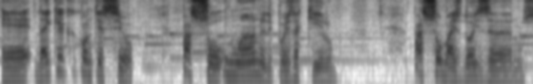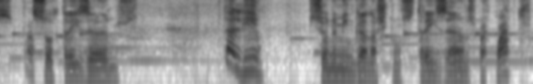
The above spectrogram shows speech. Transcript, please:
É, daí o que, que aconteceu? Passou um ano depois daquilo, Passou mais dois anos, passou três anos. Dali se eu não me engano, acho que uns três anos para quatro,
